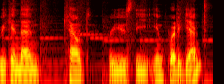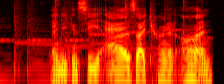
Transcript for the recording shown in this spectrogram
We can then count or use the input again and you can see as I turn it on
